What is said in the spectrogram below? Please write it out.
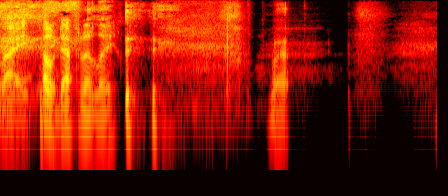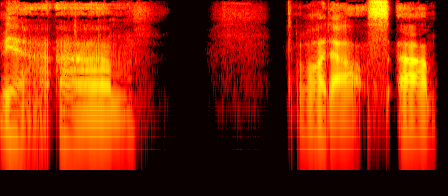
Right. Oh, definitely. but yeah. Um, what else? Um,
